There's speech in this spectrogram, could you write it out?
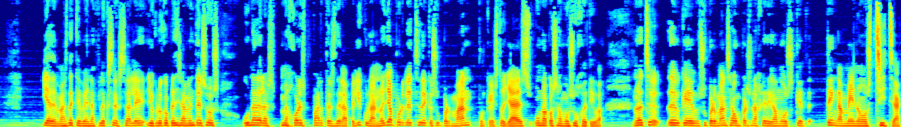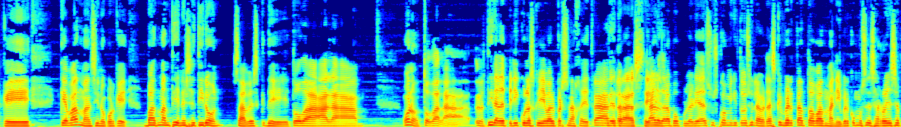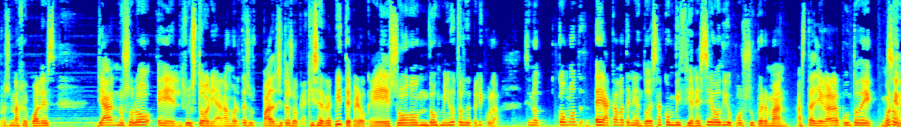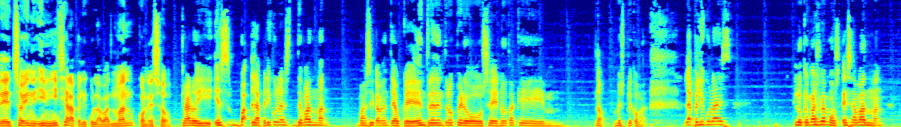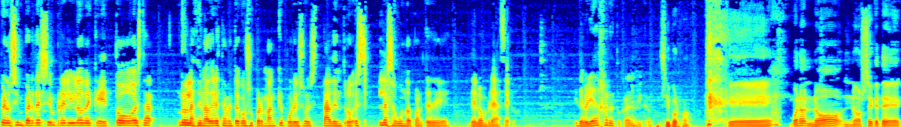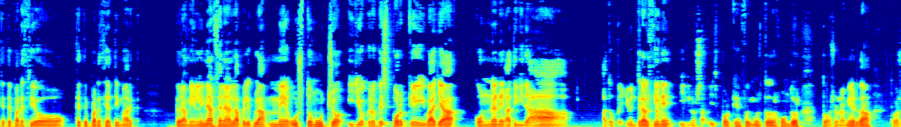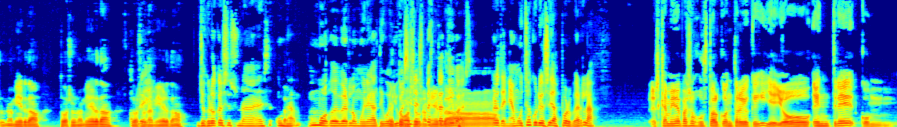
Y además de que Ben Affleck se sale, yo creo que precisamente eso es una de las mejores partes de la película. No ya por el hecho de que Superman, porque esto ya es una cosa muy subjetiva, no el hecho de que Superman sea un personaje, digamos, que tenga menos chicha que, que Batman, sino porque Batman tiene ese tirón, ¿sabes? De toda la... Bueno, toda la, la tira de películas que lleva el personaje detrás. de la- Detrás, sí. Claro, de la popularidad de sus cómics y todo eso. Y la verdad es que ver tanto a Batman y ver cómo se desarrolla ese personaje, cuál es ya no solo eh, su historia, la muerte de sus padres y todo eso, que aquí se repite, pero que son dos minutos de película, sino cómo eh, acaba teniendo esa convicción, ese odio por Superman, hasta llegar al punto de, bueno, sí, de hecho in- inicia la película Batman con eso. claro, y es la película es de Batman, básicamente, aunque entre dentro, pero se nota que... mm, No, me explico mal. La película es... Lo que más vemos es a Batman, pero sin perder siempre el hilo de que todo está relacionado directamente con Superman, que por eso está dentro, es la segunda parte de, del hombre de acero. Y debería dejar de tocar el micro. Sí, porfa. Que bueno, no, no sé qué te, qué te pareció, qué te pareció a ti, Mark, pero a mí en línea general la película me gustó mucho y yo creo que es porque iba ya con una negatividad a, a tope. Yo entré al cine y lo sabéis porque fuimos todos juntos. Todo va a ser una mierda, todo va a ser una mierda, todo va a ser una mierda, todo Hombre, una mierda. Yo creo que eso es es una- un modo de verlo muy negativo. Yo Esto iba va a sin expectativas, mierda. pero tenía mucha curiosidad por verla. Es que a mí me pasó justo al contrario que Guille. Yo entré con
